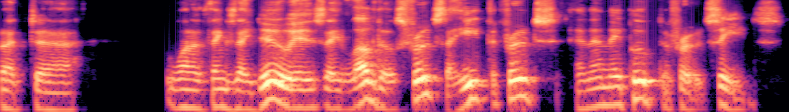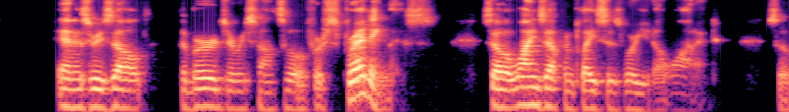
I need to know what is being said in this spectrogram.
But uh, one of the things they do is they love those fruits. They eat the fruits and then they poop the fruit seeds. And as a result, the birds are responsible for spreading this. So it winds up in places where you don't want it. So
